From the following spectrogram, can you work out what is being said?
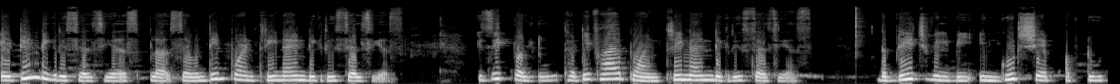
18 degrees Celsius plus 17.39 degrees Celsius is equal to 35.39 degrees Celsius. The breech will be in good shape up to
